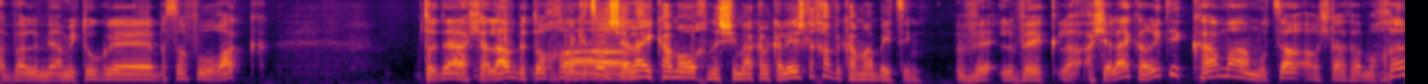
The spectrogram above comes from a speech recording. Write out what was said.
אבל המיתוג אה, בסוף הוא רק. אתה יודע שלב בתוך ה... בקיצור השאלה היא כמה אורך נשימה כלכלי יש לך וכמה ביצים. והשאלה העיקרית היא כמה המוצר שאתה מוכר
